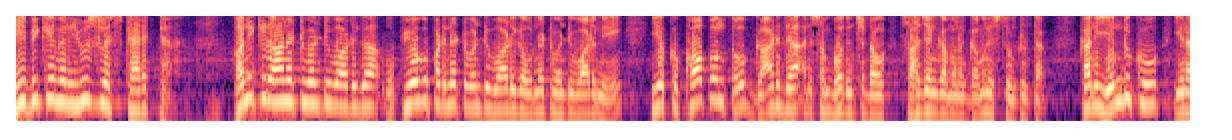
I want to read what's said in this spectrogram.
he became an useless character పనికి రానటువంటి వాడుగా ఉపయోగపడినటువంటి వాడుగా ఉన్నటువంటి వాడిని ఈ యొక్క కోపంతో గాడిద అని సంబోధించడం సహజంగా మనం గమనిస్తూ ఉంటుంటాం. కానీ ఎందుకు ఈయన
